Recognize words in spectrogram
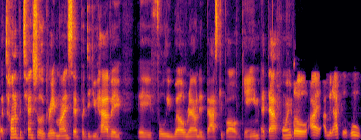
a ton of potential, a great mindset, but did you have a a fully well-rounded basketball game at that point? So I, I mean, I could hoop,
